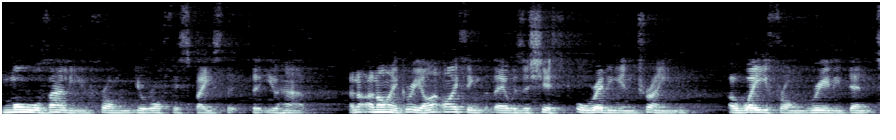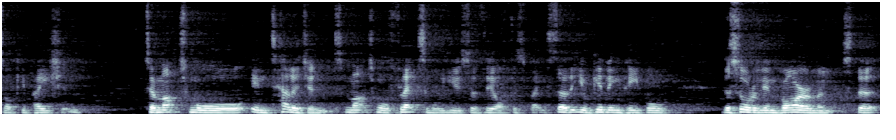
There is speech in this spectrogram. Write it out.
more value from your office space that, that you have. And, and I agree, I, I think that there was a shift already in train away from really dense occupation to much more intelligent, much more flexible use of the office space so that you're giving people the sort of environment that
